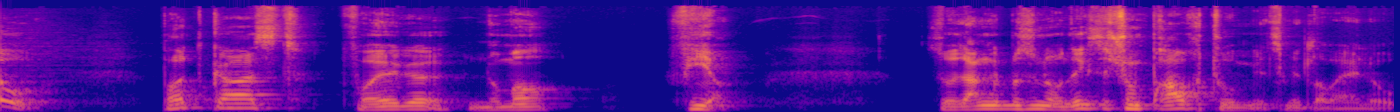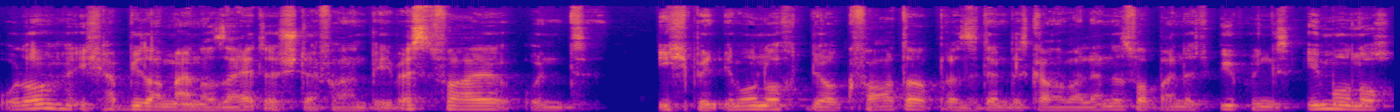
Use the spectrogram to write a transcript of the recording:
Hallo, Podcast Folge Nummer 4. So lange müssen wir noch nichts, ist schon Brauchtum jetzt mittlerweile, oder? Ich habe wieder an meiner Seite Stefan B. Westphal und ich bin immer noch Dirk Vater, Präsident des Karneval-Landesverbandes, übrigens immer noch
